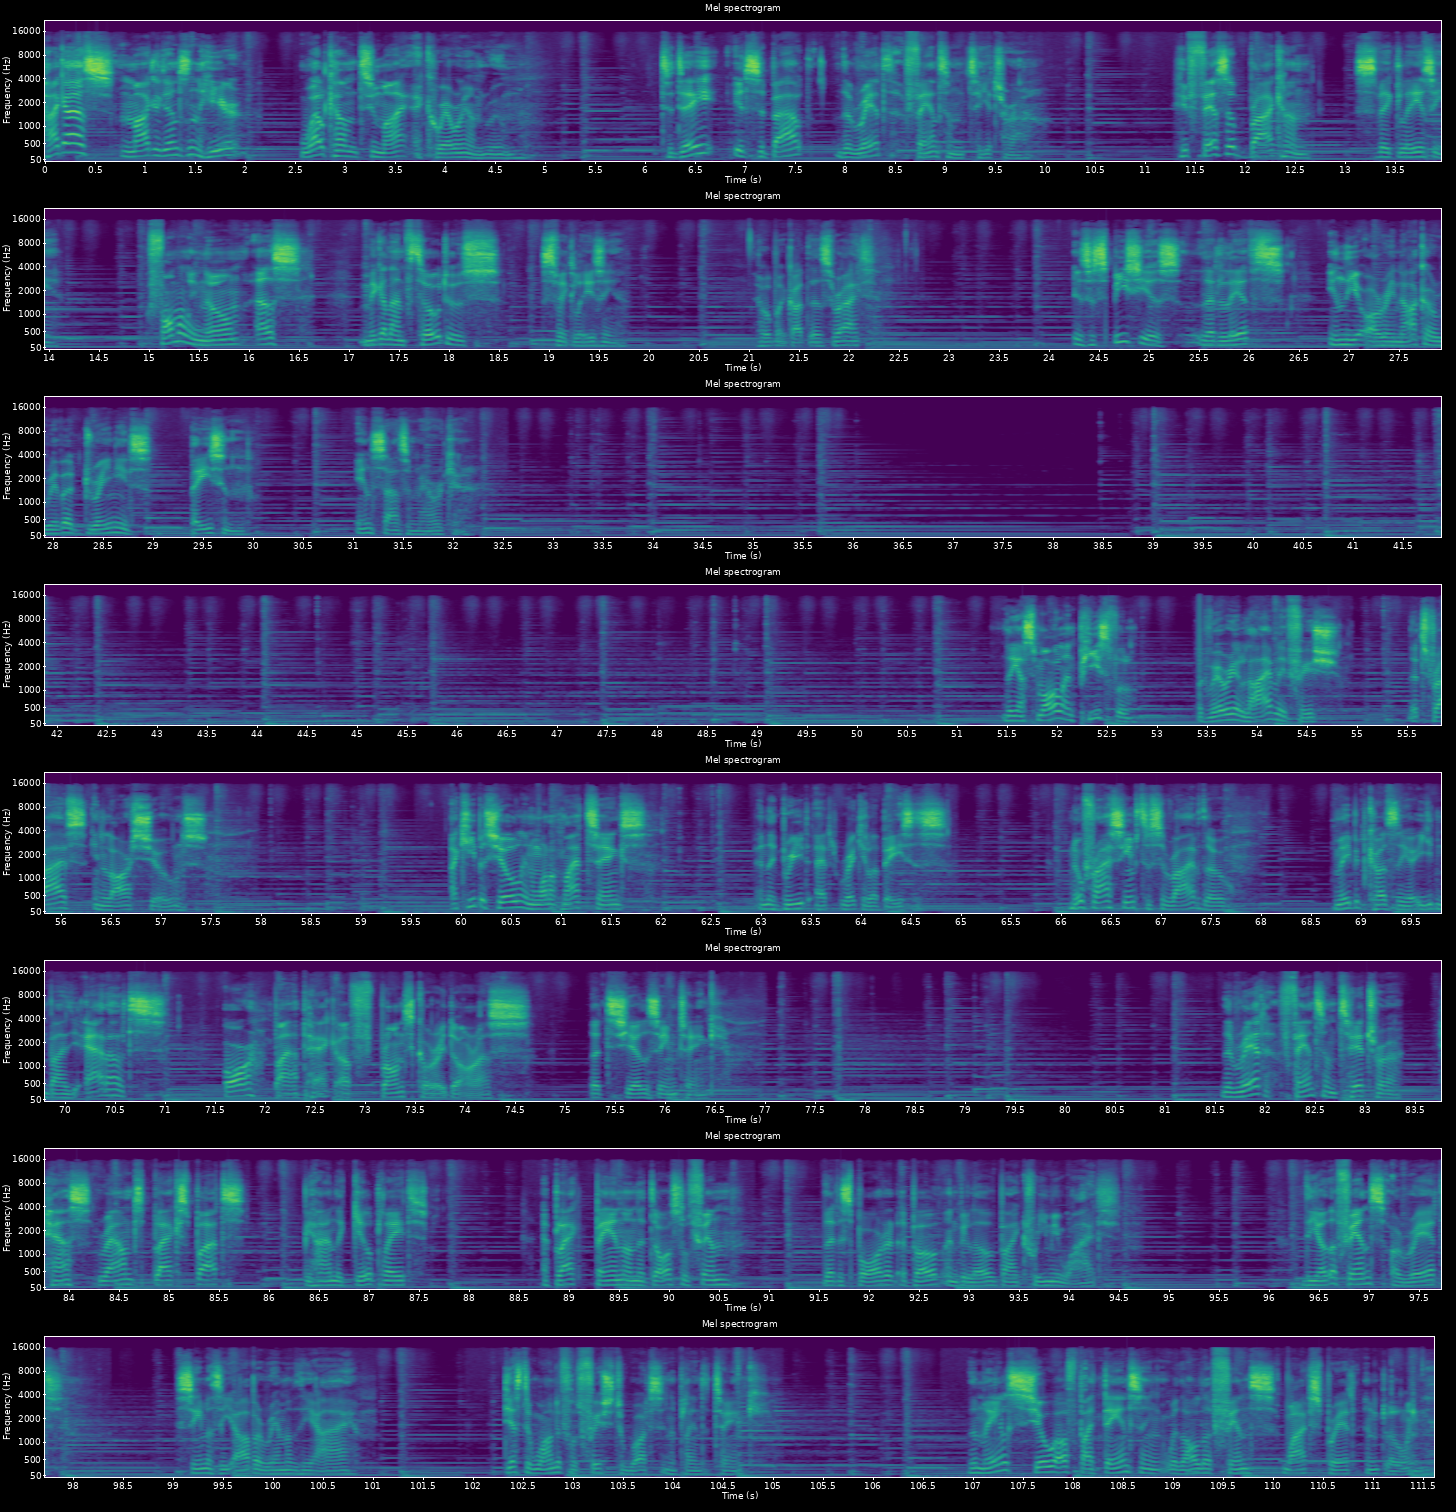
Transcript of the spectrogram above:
Hi guys, Michael Jensen here. Welcome to my aquarium room. Today it's about the red phantom tetra. Hyphessobrycon sweglesi, formerly known as Megalamphodus sweglesi. Hope I got this right. Is a species that lives in the Orinoco River drainage basin in South America. They are small and peaceful, but very lively fish that thrives in large shoals. I keep a shoal in one of my tanks and they breed at regular basis. No fry seems to survive though. Maybe because they are eaten by the adults or by a pack of bronze corydoras that share the same tank. The red phantom tetra has round black spots behind the gill plate, a black band on the dorsal fin that is bordered above and below by creamy white. The other fins are red, same as the upper rim of the eye. Just a wonderful fish to watch in a planted tank. The males show off by dancing with all the fins widespread and glowing.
